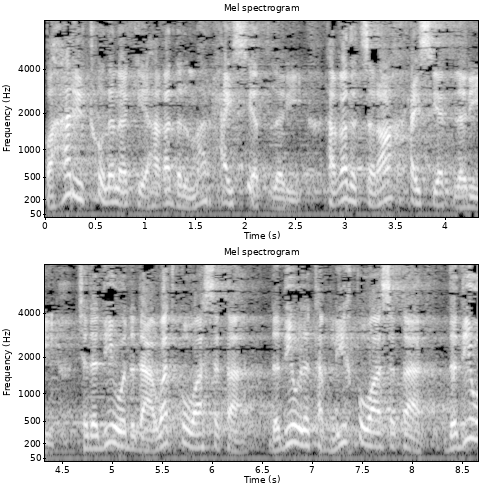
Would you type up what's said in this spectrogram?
په هرې ټولنه کې هغه د لمر حیثیت لري هغه د څراغ حیثیت لري چې د دیو د دعوت په واسطه د دیو د تبلیغ په واسطه د دیو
